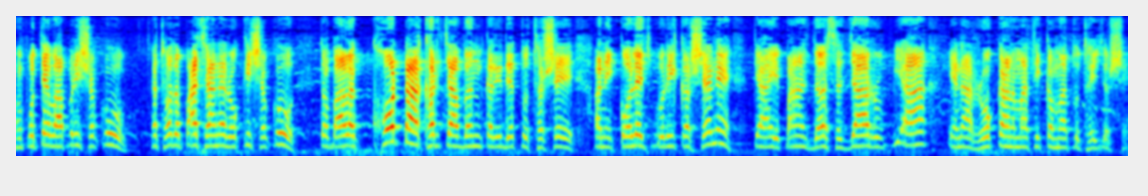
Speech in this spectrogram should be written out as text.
હું પોતે વાપરી શકું, અથવા તો પાછા એને રોકી શકું, તો બાળક ખોટા ખર્ચા બંધ કરી દેતું થશે અને કોલેજ પૂરી કરશે ને, ત્યાં એ પાંચ, દસ હજાર રૂપિયા એના રોકાણમાંથી કમાતું થઈ જશે.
